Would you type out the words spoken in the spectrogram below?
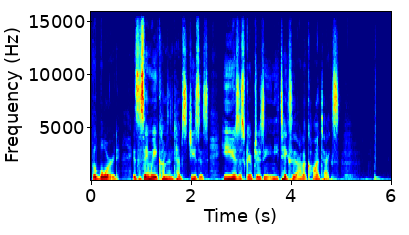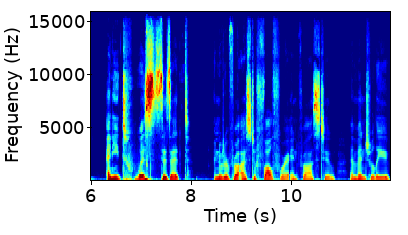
the Lord. It's the same way he comes and tempts Jesus. He uses scriptures and he takes it out of context. And he twists it in order for us to fall for it and for us to eventually,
